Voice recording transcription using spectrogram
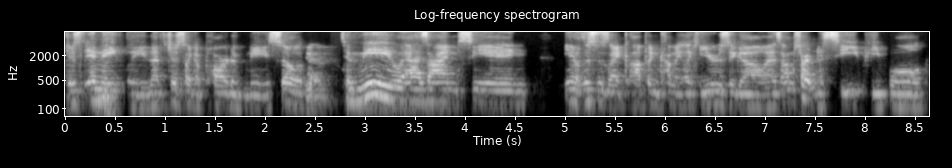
just innately. That's just like a part of me. So yeah. to me, as I'm seeing, you know, this is like up and coming like years ago, as I'm starting to see people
